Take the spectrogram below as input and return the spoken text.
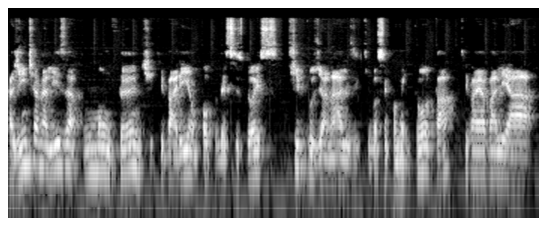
A gente analisa um montante que varia um pouco desses dois tipos de análise que você comentou, tá? Que vai avaliar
